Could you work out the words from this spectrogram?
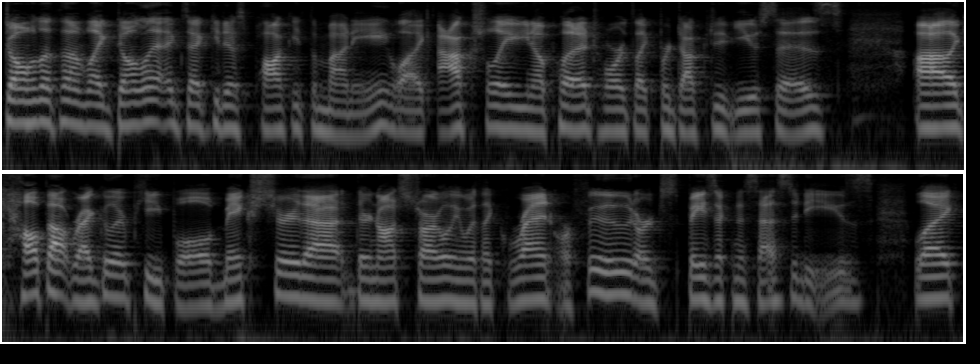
don't let them, like, don't let executives pocket the money, like, actually, you know, put it towards like productive uses. Uh, like help out regular people make sure that they're not struggling with like rent or food or just basic necessities like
